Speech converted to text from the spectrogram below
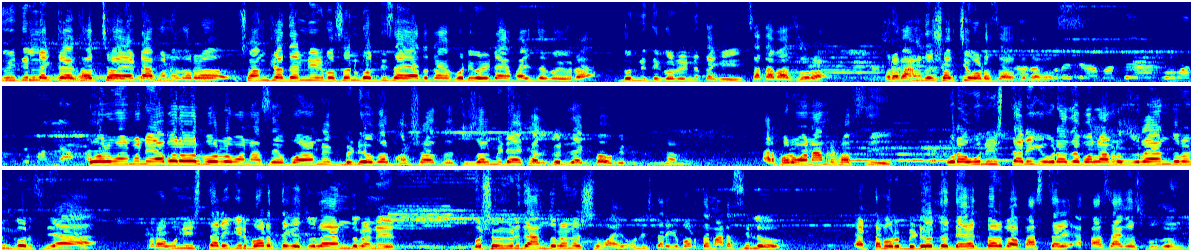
দুই তিন লাখ টাকা খরচা হয় এটা মনে করো সংসদের নির্বাচন করতে চাই এত টাকা কোটি কোটি টাকা পাইছে কই ওরা? দুর্নীতি করে নেতা কি? চাঁদাবাজ ওরা। ওরা বাংলাদেশ সবচেয়ে বড় চাঁদাবাজ। প্রমাণ মানে অ্যাভেলেবল প্রমাণ আছে অনেক ভিডিও কল ফাঁসা আছে সোশ্যাল মিডিয়ায় খেয়াল করে দেখবা ওকে নামে। আর প্রমাণ আমরা ভাবছি ওরা উনিশ তারিখে ওরা যে বলে আমরা জুলাই আন্দোলন করছি হ্যাঁ? ওরা উনিশ তারিখের পর থেকে জুলাই আন্দোলনের বৈষম্য বিরোধী আন্দোলনের সময় উনিশ তারিখের পর তো মাঠা ছিল। একটা বড় ভিডিওতে দেখাতে পারবা পাঁচ তারিখ পাঁচ আগস্ট পর্যন্ত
